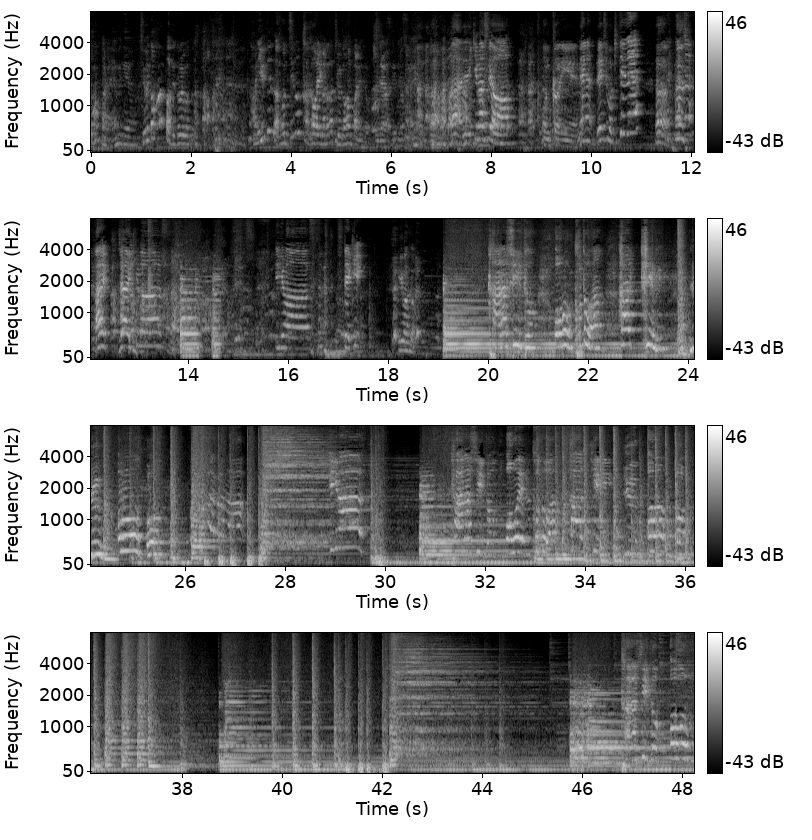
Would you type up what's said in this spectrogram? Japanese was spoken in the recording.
半端なやめてよ。中途半端ってどういうことですか？何言ってんだそっちの関わり方が中途半端でしょ。みたいなあじゃあ行きますよ。本当にね。練習も来てね。うん。よしはいじゃあ行きます。行きます。素敵。行きますよ。悲しいと思うことははっきり言おうことははっきり言おう。悲しいと思う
